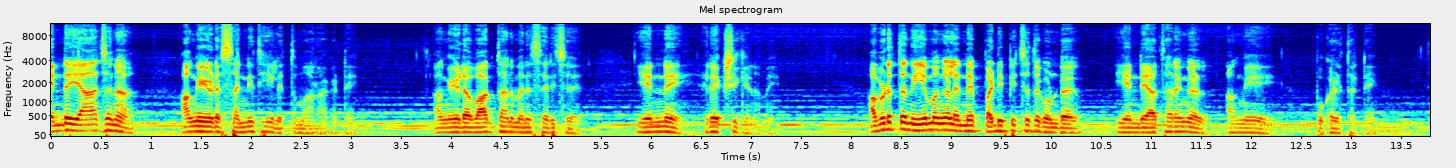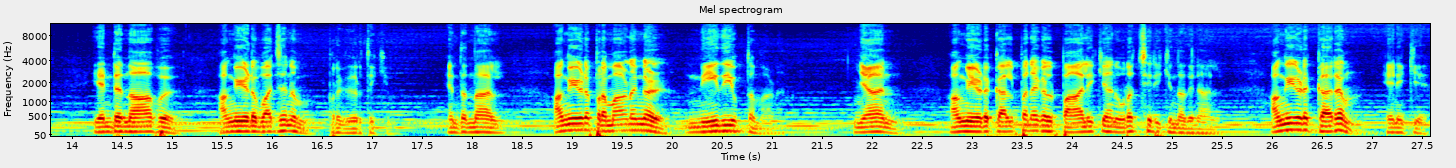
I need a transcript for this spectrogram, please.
എന്റെ യാചന അങ്ങയുടെ സന്നിധിയിൽ എത്തുമാറാകട്ടെ. അങ്ങയുടെ വാഗ്ദാനം അനുസരിച്ച് എന്നെ രക്ഷിക്കണമേ. അവിടുത്തെ നിയമങ്ങൾ എന്നെ പഠിപ്പിച്ചതുകൊണ്ട് എന്റെ അധരങ്ങൾ അങ്ങയെ പുകഴ്ത്തട്ടെ. എന്റെ നാവ് അങ്ങയുടെ വചനം പ്രകീർത്തിക്കും. എന്തെന്നാൽ അങ്ങയുടെ പ്രമാണങ്ങൾ നീതിയുക്തമാണ്. ഞാൻ അങ്ങയുടെ കൽപ്പനകൾ പാലിക്കാൻ ഉറച്ചിരിക്കുന്നതിനാൽ അങ്ങയുടെ കരം എനിക്ക്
